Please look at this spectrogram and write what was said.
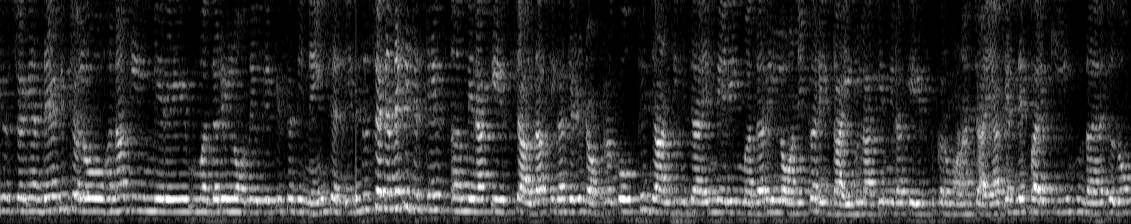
ਸਿਸਟਰ ਕਹਿੰਦੇ ਆ ਕਿ ਚਲੋ ਹਨਾ ਕਿ ਮੇਰੇ ਮਦਰ ਇਨ ਲਾਅ ਦੇ ਅੱਗੇ ਕਿਸੇ ਦੀ ਨਹੀਂ ਚੱਲੀ। ਸਿਸਟਰ ਕਹਿੰਦੇ ਕਿ ਜਿੱਥੇ ਅ, ਮੇਰਾ ਕੇਸ ਚੱਲਦਾ ਸੀਗਾ ਜਿਹੜੇ ਡਾਕਟਰ ਕੋ ਉੱਥੇ ਜਾਣ ਦੀ ਬਜਾਏ ਮੇਰੀ ਮਦਰ ਇਨ ਲਾਅ ਨੇ ਘਰੇ ਦਾਈ ਬੁਲਾ ਕੇ ਮੇਰਾ ਕੇਸ ਕਰਵਾਉਣਾ ਚਾਹਿਆ। ਕਹਿੰਦੇ ਪਰ ਕੀ ਹੁੰਦਾ ਹੈ ਜਦੋਂ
